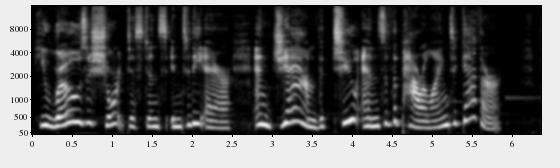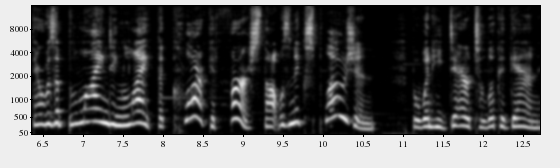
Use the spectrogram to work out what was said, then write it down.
he rose a short distance into the air and jammed the two ends of the power line together. There was a blinding light that Clark at first thought was an explosion but when he dared to look again,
